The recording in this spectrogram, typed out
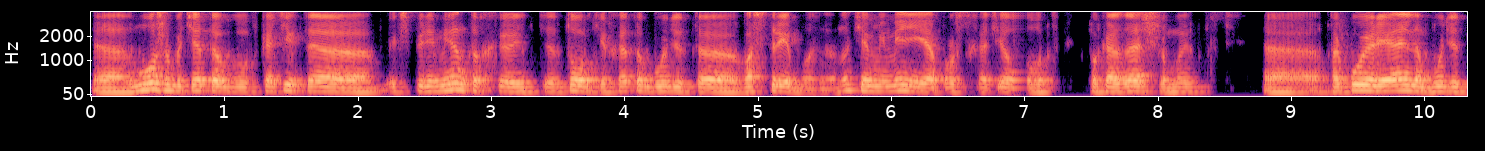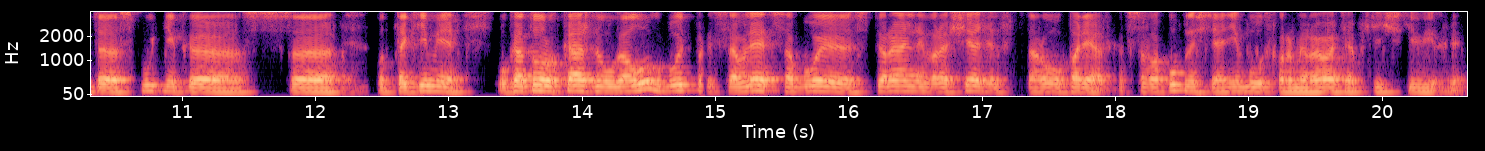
Э, может быть, это в каких-то экспериментах э, тонких это будет э, востребовано. Но, тем не менее, я просто хотел вот показать, что мы такой реально будет спутник с вот такими, у которых каждый уголок будет представлять собой спиральный вращатель второго порядка. В совокупности они будут формировать оптические вихри.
